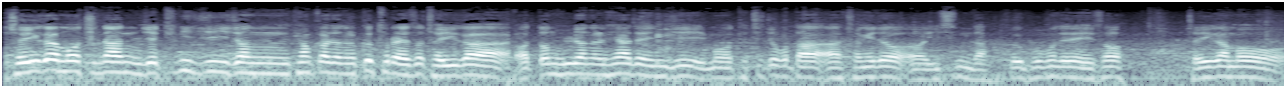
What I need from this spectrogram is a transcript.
저희가 뭐 지난 이제 튀니지전 평가전을 끝으로 해서 저희가 어떤 훈련을 해야 되는지 뭐 대체적으로 다 정해져 있습니다. 그 부분에 대해서 저희가 뭐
